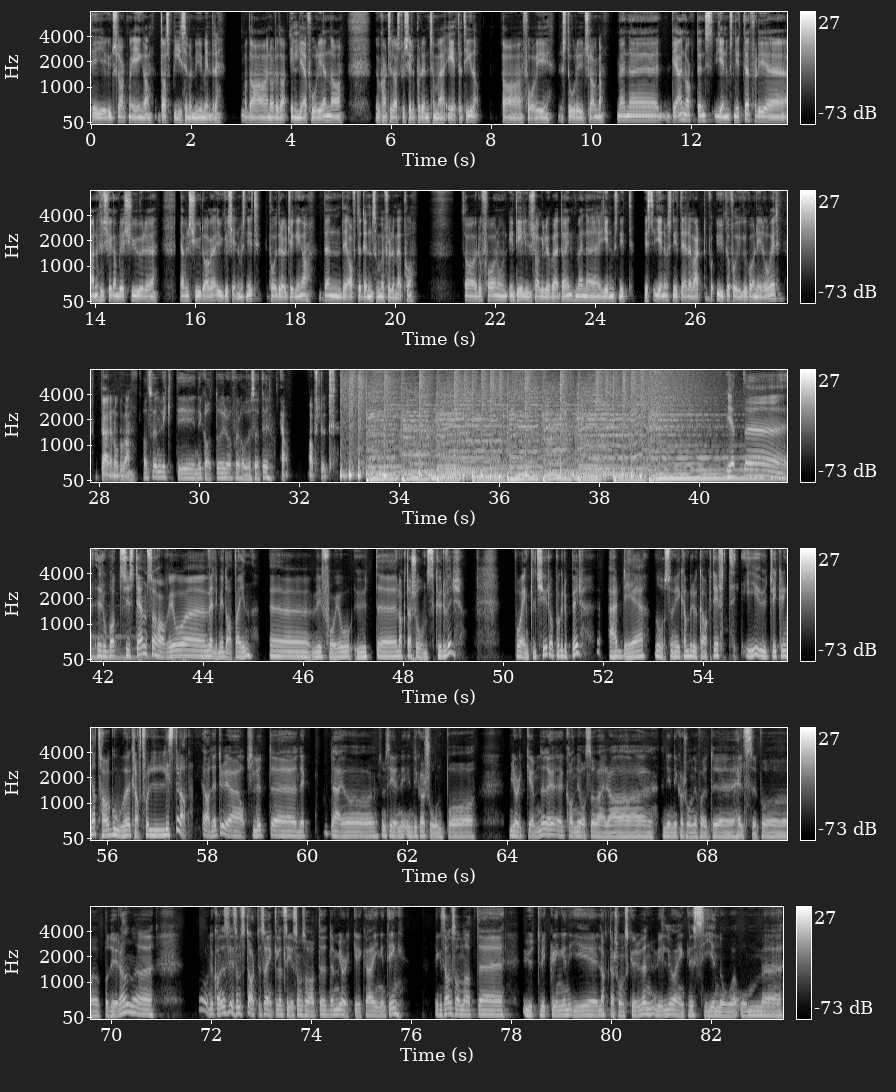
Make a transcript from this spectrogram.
Det gir utslag med en gang. Da spiser de mye mindre. Og da, når det da endelig er fôr igjen, og kanskje da spesielt på den som er etetid, da, da får vi store utslag. da. Men uh, det er nok den gjennomsnittet, fordi uh, jeg husker om det er sju eller det er vel sju dager ukes gjennomsnitt på drøvtygginga. Det er ofte den som jeg følger med på. Så du får noen, en del utslag i løpet av et døgn, men uh, gjennomsnitt, hvis gjennomsnittet er det verdt for uke for uke går nedover, da er det noe på gang. Altså en viktig indikator å forholde seg til? Ja, absolutt. I et uh, robotsystem så har vi jo uh, veldig mye data inn. Uh, vi får jo ut laktasjonskurver på enkeltkyr og på grupper. Er det noe som vi kan bruke aktivt i utviklinga ta gode kraftfòrlister, da? Ja, det tror jeg absolutt. Det, det er jo, som sier, en indikasjon på mjølkeemne. Det kan jo også være en indikasjon i forhold til helse på, på dyrene. Og du kan jo liksom starte så enkelt å si som så at de mjølker ikke av ingenting. Ikke sant? Sånn at uh, utviklingen i laktasjonskurven vil jo egentlig si noe om, uh,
